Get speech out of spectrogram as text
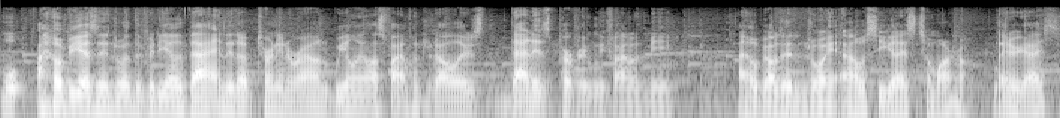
well, I hope you guys enjoyed the video. That ended up turning around. We only lost $500. That is perfectly fine with me. I hope y'all did enjoy, and I will see you guys tomorrow. Later, guys.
